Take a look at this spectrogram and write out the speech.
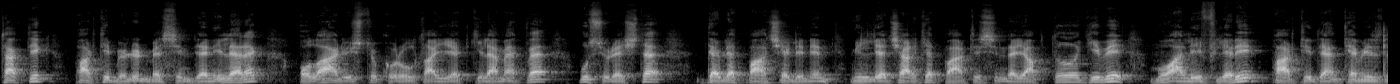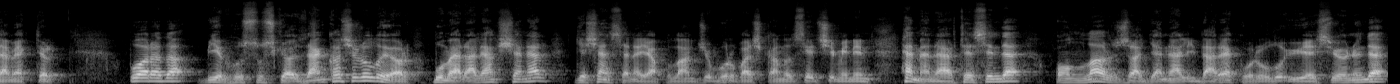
Taktik parti bölünmesin denilerek olağanüstü kurultayı etkilemek ve bu süreçte Devlet Bahçeli'nin Milliyetçi Hareket Partisi'nde yaptığı gibi muhalifleri partiden temizlemektir. Bu arada bir husus gözden kaçırılıyor. Bu Meral Akşener geçen sene yapılan Cumhurbaşkanı seçiminin hemen ertesinde onlarca genel idare kurulu üyesi önünde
